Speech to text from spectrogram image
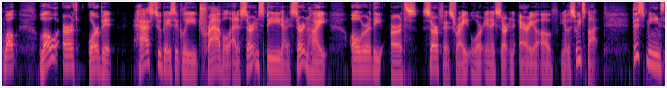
Well, low Earth orbit has to basically travel at a certain speed, at a certain height over the Earth's surface, right? Or in a certain area of, you know, the sweet spot. This means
